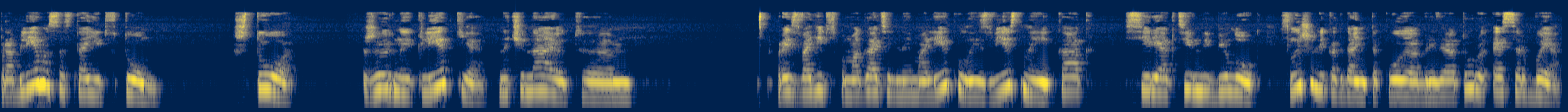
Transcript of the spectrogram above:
проблема состоит в том, что жирные клетки начинают э, производить вспомогательные молекулы, известные как сереактивный белок. Слышали когда-нибудь такую аббревиатуру СРБ?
